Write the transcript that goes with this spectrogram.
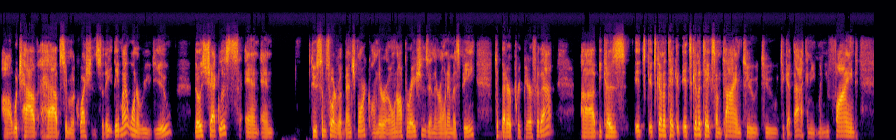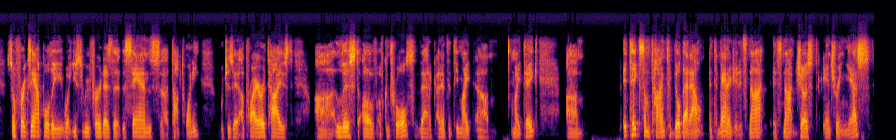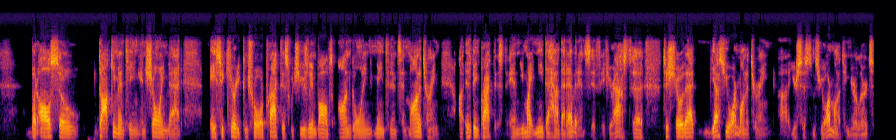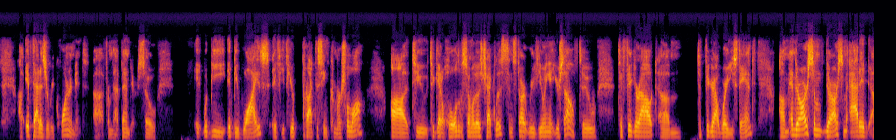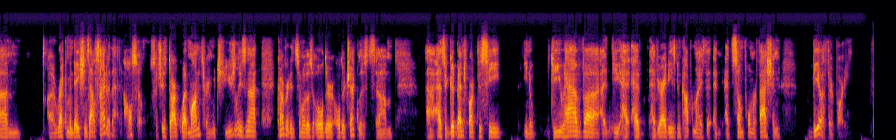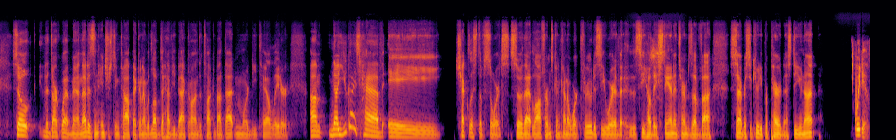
uh, which have have similar questions. So they, they might want to review those checklists and and do some sort of a benchmark on their own operations and their own MSP to better prepare for that. Uh, because it's it's going to take it's going to take some time to to to get back. And when you find, so for example, the what used to be referred as the the SANS uh, top 20, which is a, a prioritized uh, list of, of controls that an entity might um, might take. Um, it takes some time to build that out and to manage it. It's not it's not just answering yes, but also documenting and showing that a security control or practice, which usually involves ongoing maintenance and monitoring, uh, is being practiced. And you might need to have that evidence if, if you're asked to, to show that, yes, you are monitoring uh, your systems, you are monitoring your alerts, uh, if that is a requirement uh, from that vendor. So it would be it'd be wise if, if you're practicing commercial law uh, to to get a hold of some of those checklists and start reviewing it yourself to to figure out um, to figure out where you stand. Um, and there are some there are some added um, uh, recommendations outside of that also, such as dark web monitoring, which usually is not covered in some of those older older checklists, um, uh, as a good benchmark to see, you know, do you have uh, do you ha- have have your IDs been compromised at, at some form or fashion via a third party? So the dark web, man, that is an interesting topic, and I would love to have you back on to talk about that in more detail later. Um, now, you guys have a checklist of sorts so that law firms can kind of work through to see where the see how they stand in terms of uh, cybersecurity preparedness. Do you not? We do.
